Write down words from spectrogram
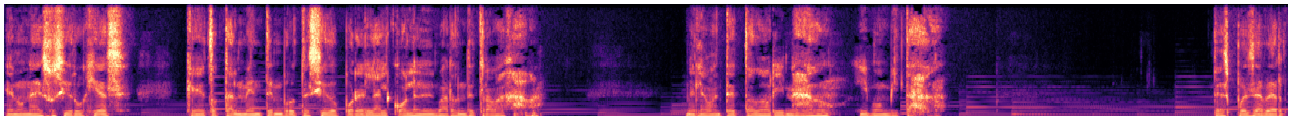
En una de sus cirugías quedé totalmente embrutecido por el alcohol en el bar donde trabajaba. Me levanté todo orinado y vomitado. Después de haber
